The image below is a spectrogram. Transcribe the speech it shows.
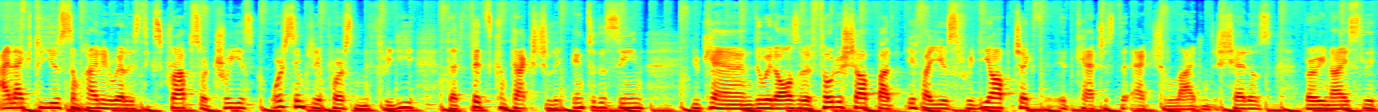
I like to use some highly realistic scrubs or trees or simply a person in 3D that fits contextually into the scene. You can do it also with Photoshop, but if I use 3D objects, it catches the actual light and the shadows very nicely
